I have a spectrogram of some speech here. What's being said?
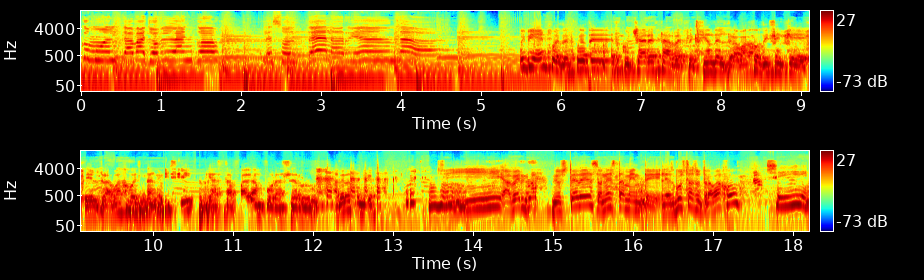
Como el caballo blanco, le solté la rienda. Muy bien, pues después de escuchar esta reflexión del trabajo, dicen que el trabajo es tan difícil que hasta pagan por hacerlo. Adelante, Miguel. Sí, a ver, de ustedes, honestamente, ¿les gusta su trabajo? Sí.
